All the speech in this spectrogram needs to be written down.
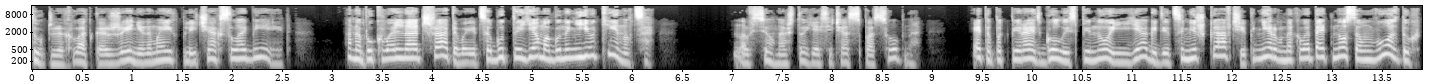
Тут же хватка Жени на моих плечах слабеет. Она буквально отшатывается, будто я могу на нее кинуться. Но все, на что я сейчас способна, это подпирать голой спиной и ягодицами шкафчик, нервно хватать носом воздух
